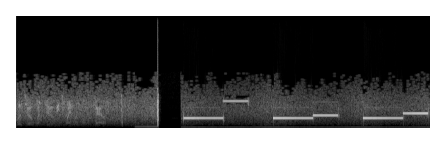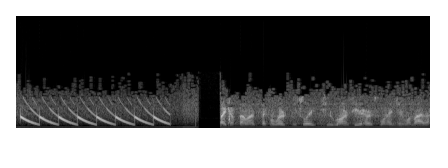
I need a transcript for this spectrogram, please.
4010 will be 21 momentarily. Firecom Valmont, second alert, mutual aid to Lawrence Cedarhurst, one engine, one miler.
